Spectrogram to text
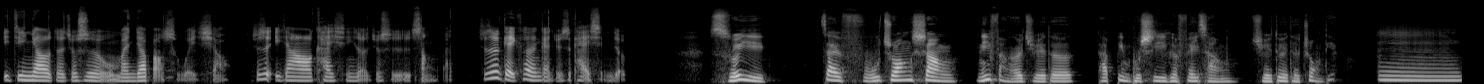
一定要的，就是我们要保持微笑，就是一定要开心的，就是上班，就是给客人感觉是开心的。所以在服装上，你反而觉得它并不是一个非常绝对的重点嘛？嗯，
